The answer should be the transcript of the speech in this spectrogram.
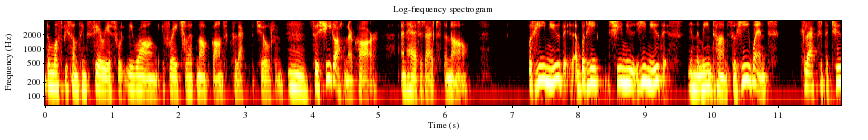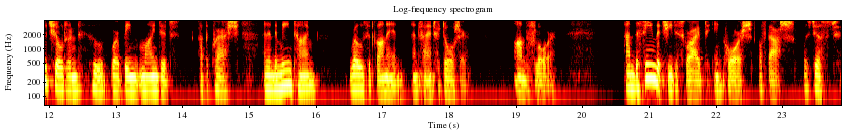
there must be something seriously wrong if Rachel had not gone to collect the children. So she got in her car and headed out to the Naul. But he knew this. But he she knew he knew this in the meantime. So he went collected the two children who were being minded at the crèche, and in the meantime, Rose had gone in and found her daughter on the floor. And the scene that she described in court of that was just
